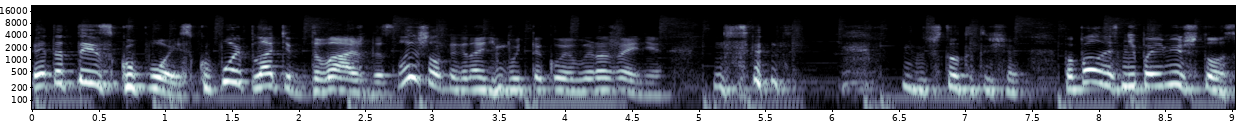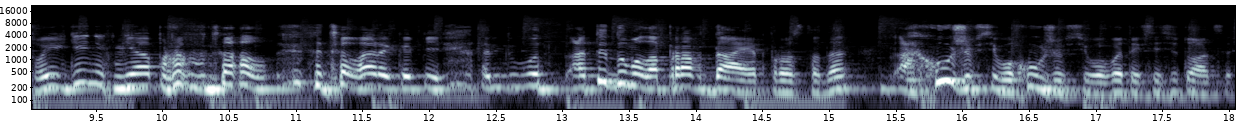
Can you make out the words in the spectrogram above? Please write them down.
Это ты скупой. Скупой платит дважды. Слышал когда-нибудь такое выражение? Что тут еще? Попалось не пойми что, своих денег не оправдал. Товары копи. А, вот, а ты думал оправдает просто, да? А хуже всего, хуже всего в этой всей ситуации,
